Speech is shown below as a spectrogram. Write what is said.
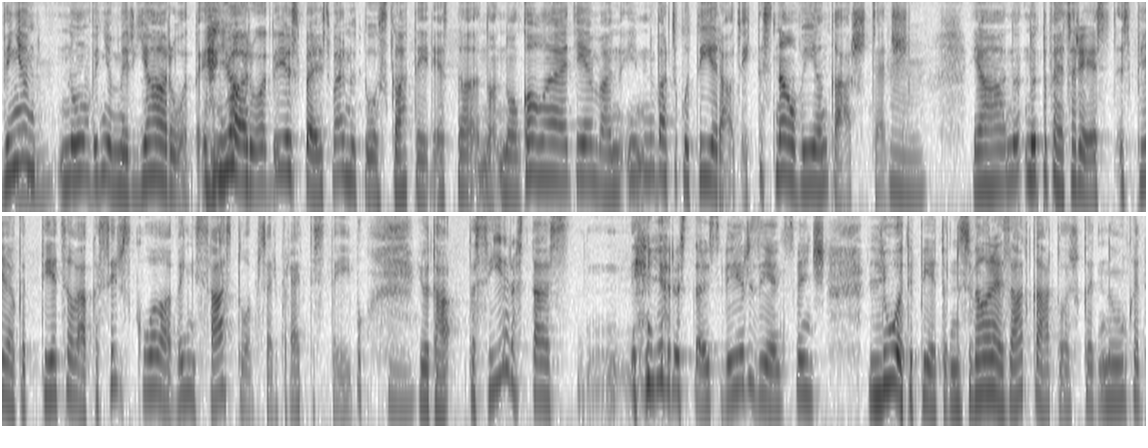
viņam, mm. nu, viņam ir jārod, jārod iespējas vai nu to skatīties no, no, no kolēģiem, vai nu, var sakot, ieraudzīt. Tas nav vienkāršs ceļš. Mm. Jā, nu, nu, tāpēc arī es, es pieņemu, ka tie cilvēki, kas ir skolā, viņi sastopas ar pretestību. Mm. Jo tā, tas ierastais, ierastais virziens, viņš ļoti pietur. Un es vēlreiz atkārtošu, ka, nu, kad,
